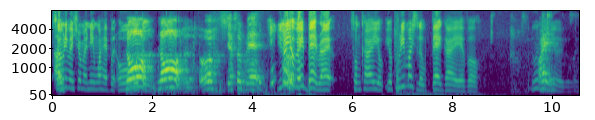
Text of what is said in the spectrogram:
Somebody mentioned my name. What happened? Oh, No, what no. Oh, they're so bad. you know you're very bad, right? Songkai, you're you're pretty much the bad guy ever. You Why? hear everyone.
